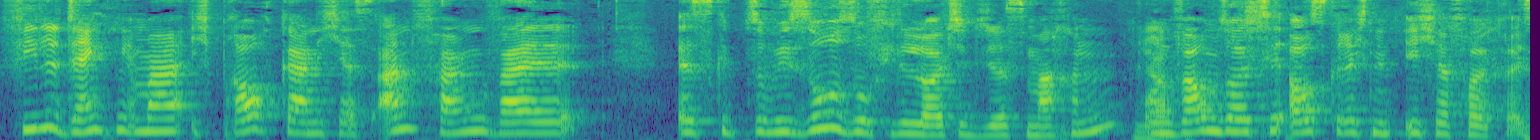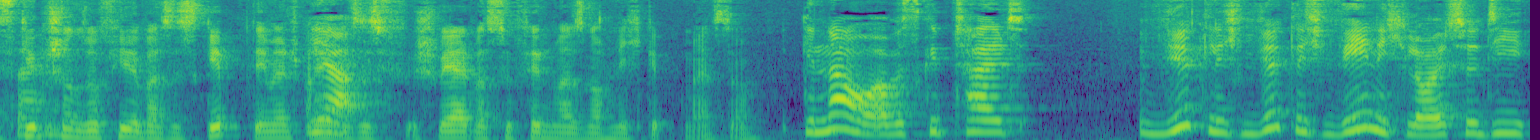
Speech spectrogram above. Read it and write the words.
viele denken immer, ich brauche gar nicht erst anfangen, weil es gibt sowieso so viele Leute, die das machen. Ja. Und warum soll es ausgerechnet ich erfolgreich es sein? Es gibt schon so viel, was es gibt. Dementsprechend ja. ist es schwer, etwas zu finden, was es noch nicht gibt, meinst du? Genau, aber es gibt halt wirklich, wirklich wenig Leute, die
